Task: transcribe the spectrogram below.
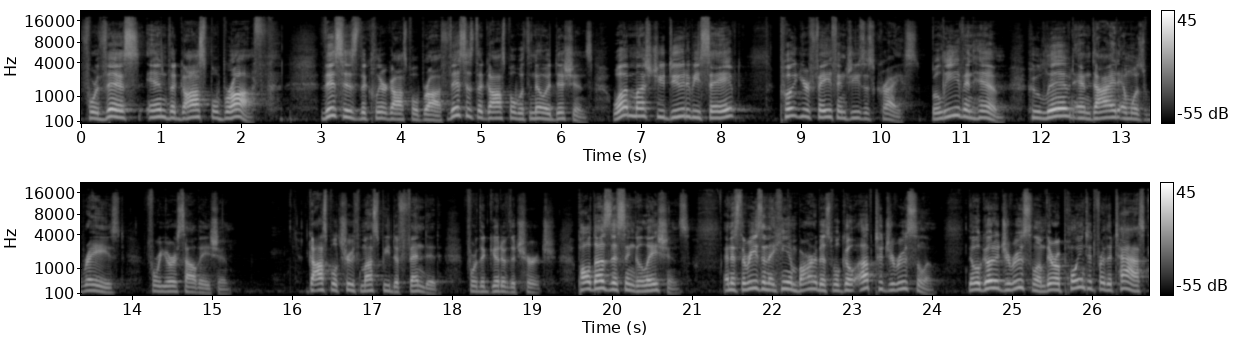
for this in the gospel broth. This is the clear gospel broth. This is the gospel with no additions. What must you do to be saved? Put your faith in Jesus Christ. Believe in him who lived and died and was raised for your salvation. Gospel truth must be defended for the good of the church. Paul does this in Galatians. And it's the reason that he and Barnabas will go up to Jerusalem. They will go to Jerusalem. They're appointed for the task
